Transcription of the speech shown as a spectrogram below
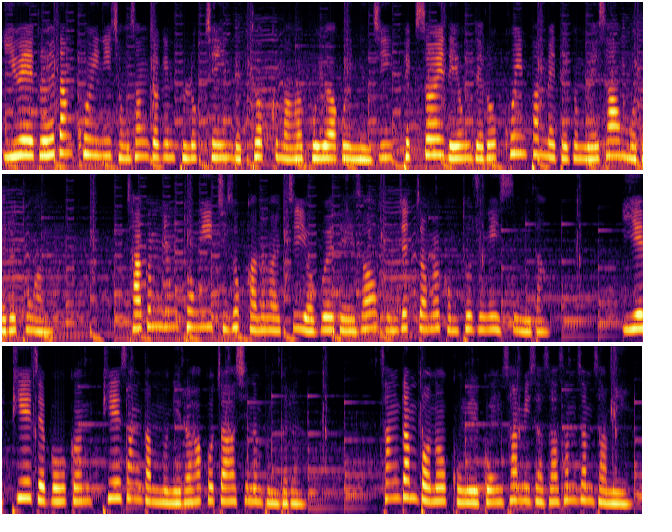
이외에도 해당 코인이 정상적인 블록체인 네트워크망을 보유하고 있는지 백서의 내용대로 코인 판매 대금 외 사업 모델을 통한 자금 융통이 지속 가능할지 여부에 대해서 문제점을 검토 중에 있습니다. 이에 피해 제보 혹은 피해 상담 문의를 하고자 하시는 분들은 상담 번호 010-3244-3332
